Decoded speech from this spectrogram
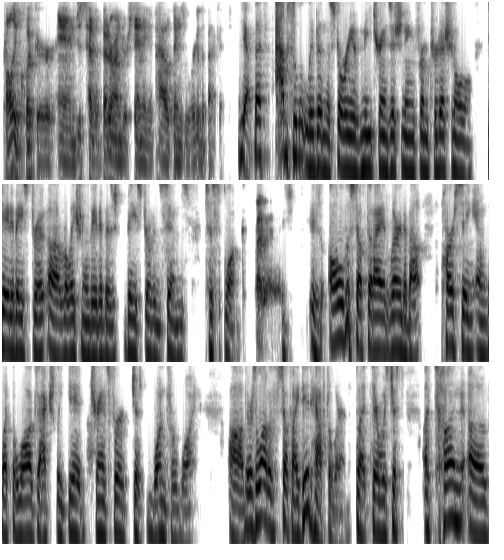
probably quicker and just have a better understanding of how things work at the back end Yeah, that's absolutely been the story of me transitioning from traditional database uh, relational database base driven SIEMs to Splunk. right right is all the stuff that I had learned about parsing and what the logs actually did transferred just one for one. Uh, there's a lot of stuff I did have to learn, but there was just a ton of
